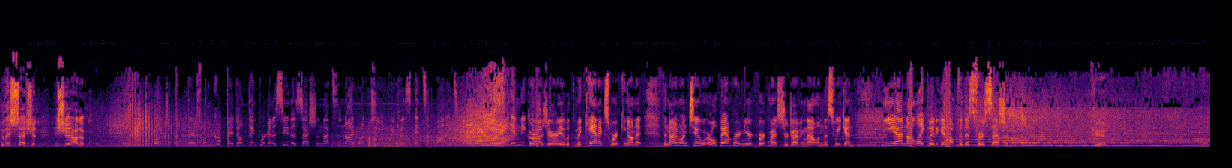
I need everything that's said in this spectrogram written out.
for this session, is Shea Adam. Don't think we're going to see this session, that's the 912 because it's up on its in the garage area with the mechanics working on it. The 912, Earl Bamber and Jörg Bergmeister driving that one this weekend. Yeah, not likely to get out for this first session. Okay. Um,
